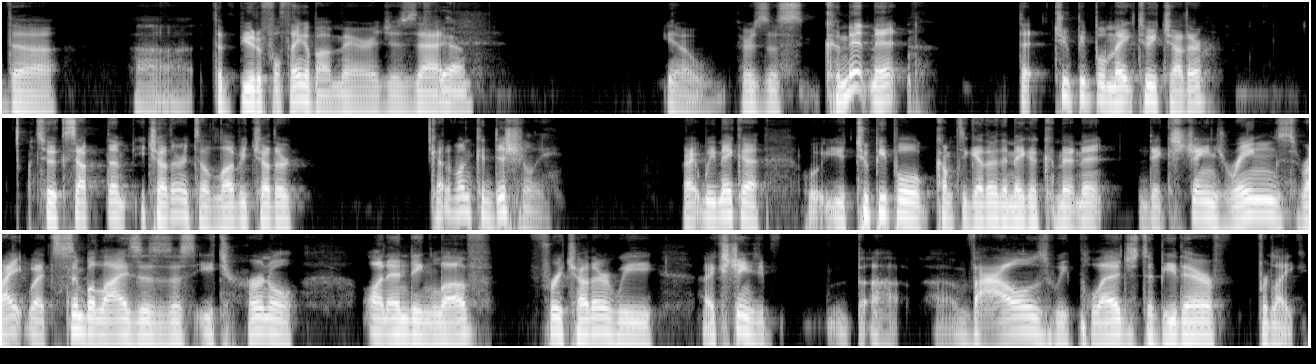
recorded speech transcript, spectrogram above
the uh, the beautiful thing about marriage is that yeah. you know there's this commitment that two people make to each other to accept them each other and to love each other kind of unconditionally right? We make a you, two people come together they make a commitment they exchange rings right? What symbolizes this eternal unending love for each other. We exchange uh, uh, vows we pledge to be there for like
